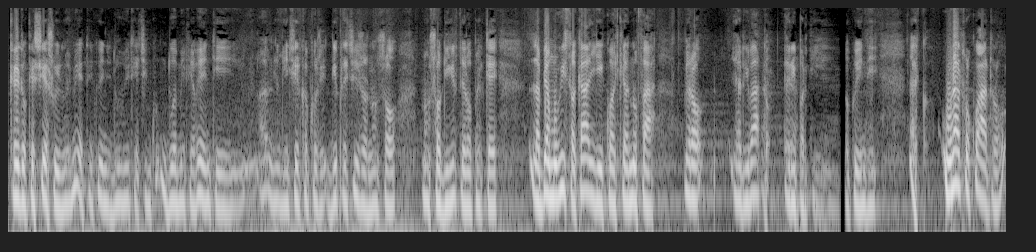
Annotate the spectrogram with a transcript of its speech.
credo che sia sui due metri, quindi due metri e, cinque, due metri e venti, all'incirca così. Di preciso non so, non so dirtelo perché l'abbiamo visto a Cagli qualche anno fa, però è arrivato e ripartito. Quindi, ecco. Un altro quadro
